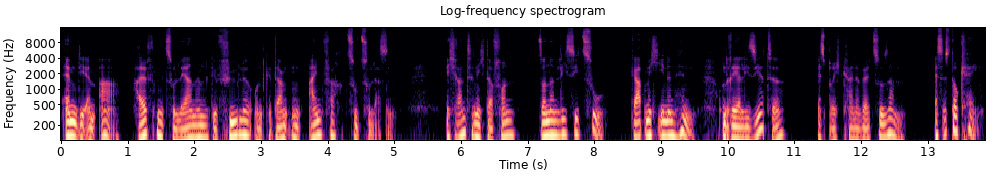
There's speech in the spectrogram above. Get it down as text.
MDMA half mir zu lernen, Gefühle und Gedanken einfach zuzulassen. Ich rannte nicht davon, sondern ließ sie zu, gab mich ihnen hin und realisierte, es bricht keine Welt zusammen. Es ist okay.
